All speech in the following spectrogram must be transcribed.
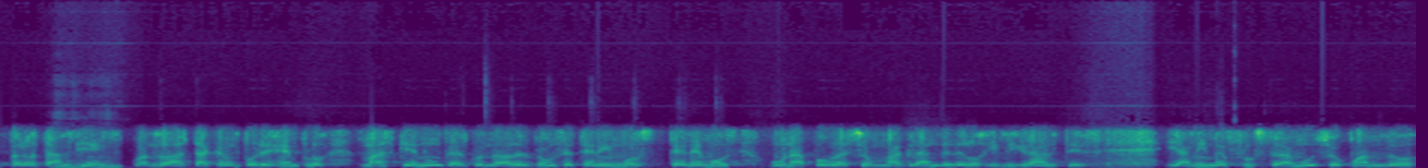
Eh, pero también cuando atacan, por ejemplo, más que nunca el condado del Bronx tenemos tenemos una población más grande de los inmigrantes. Y a mí me frustra mucho cuando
